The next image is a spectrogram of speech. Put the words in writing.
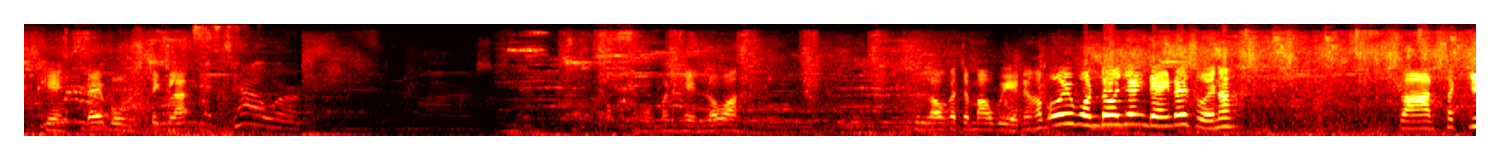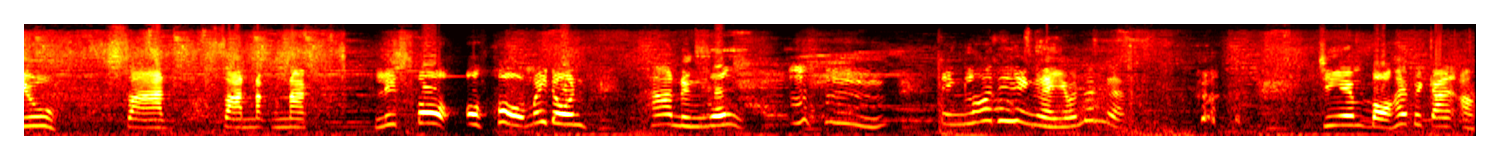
โอเคได้บูมสติ๊กแล้ว มันเห็นแล้วว่ะคือเราก็จะมาเวทนะครับ เอ้ยวันเดอร์แย่งแดงได้สวยนะสาดสกิลสาดสาดหนักๆลิปโป้โอ้โห ไม่โดนท่าหนึ่งวงอื้อหือเอ็งรอดได้ยังไงวะนั่นน่ะ GM บอกให้ไปการอะ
